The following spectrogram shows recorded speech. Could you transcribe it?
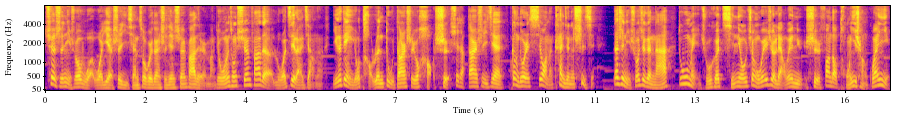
确实，你说我我也是以前做过一段时间宣发的人嘛，就我们从宣发的逻辑来讲呢，一个电影有讨论度当然是有好事，是的，当然是一件更多人希望能看见的事情。但是你说这个拿都美竹和秦牛正威这两位女士放到同一场观影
